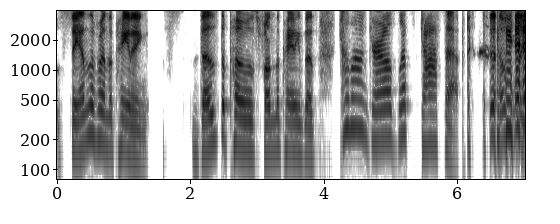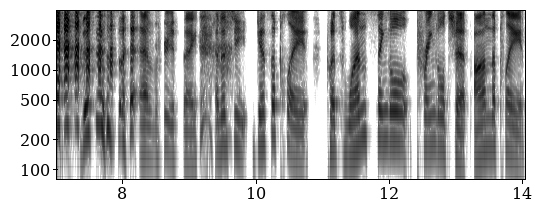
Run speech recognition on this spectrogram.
stands in front of the painting, does the pose from the painting, says, Come on, girls, let's gossip. I'm like, this is everything. And then she gets a plate, puts one single Pringle chip on the plate,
